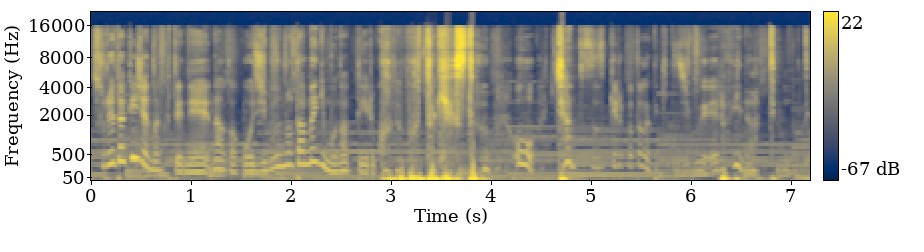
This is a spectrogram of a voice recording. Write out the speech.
それだけじゃなくてねなんかこう自分のためにもなっているこのポッドキャストをちゃんと続けることができて自分偉いなって思って。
